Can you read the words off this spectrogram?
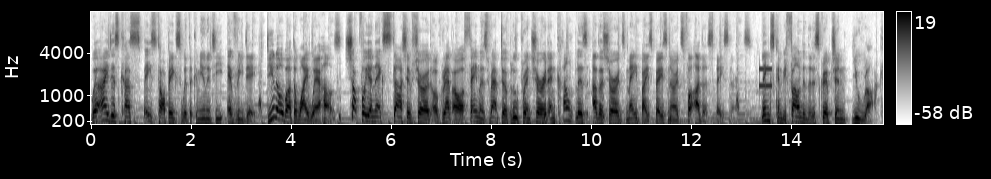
where I discuss space topics with the community every day. Do you know about the WAI Warehouse? Shop for your next Starship shirt or grab our famous Raptor Blueprint shirt and countless other shirts made by space nerds for other space nerds. Links can be found in the description. You rock!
